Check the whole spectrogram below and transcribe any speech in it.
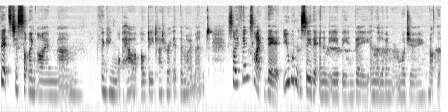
that's just something I'm um, thinking what, how I'll declutter it at the moment. So things like that, you wouldn't see that in an Airbnb in the living room, would you? Not that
